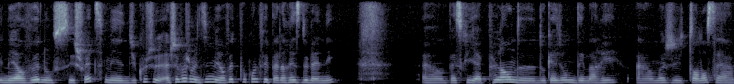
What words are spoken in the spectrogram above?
les meilleurs vœux, donc c'est chouette. Mais du coup, à chaque fois, je me dis, mais en fait, pourquoi on ne fait pas le reste de l'année? Euh, Parce qu'il y a plein d'occasions de, démarrer. Euh, moi, j'ai tendance à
